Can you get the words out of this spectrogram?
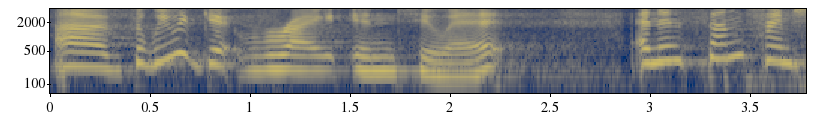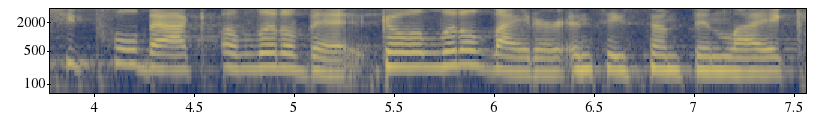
Uh, so we would get right into it. And then sometimes she'd pull back a little bit, go a little lighter, and say something like,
